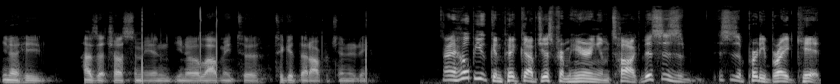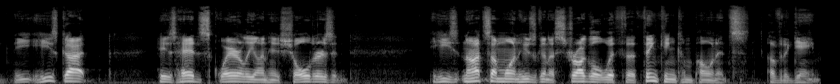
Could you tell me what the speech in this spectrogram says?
you know he has that trust in me, and you know, allowed me to to get that opportunity. I hope you can pick up just from hearing him talk. This is this is a pretty bright kid. He he's got his head squarely on his shoulders, and he's not someone who's going to struggle with the thinking components of the game.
